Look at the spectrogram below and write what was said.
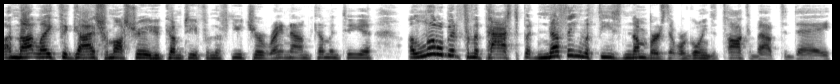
I'm not like the guys from Australia who come to you from the future. Right now, I'm coming to you a little bit from the past, but nothing with these numbers that we're going to talk about today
